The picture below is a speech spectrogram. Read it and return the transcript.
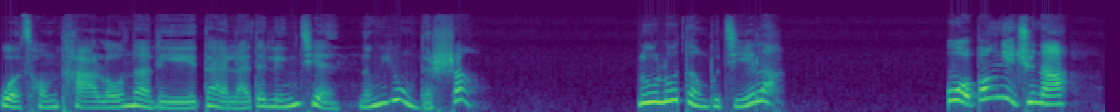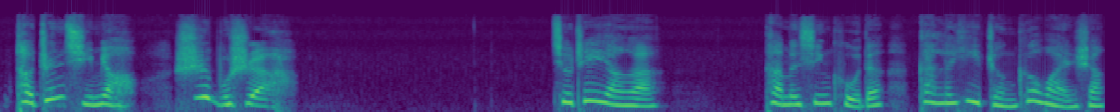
我从塔楼那里带来的零件能用得上。鲁鲁等不及了，我帮你去拿。它真奇妙，是不是啊？就这样啊，他们辛苦的干了一整个晚上，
